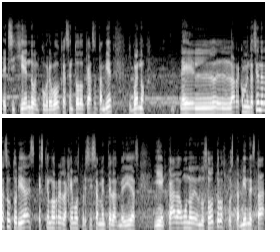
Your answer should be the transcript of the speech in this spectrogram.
exigiendo el cubrebocas en todo caso también, pues bueno, la recomendación de las autoridades es que no relajemos precisamente las medidas y en cada uno de nosotros pues también está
